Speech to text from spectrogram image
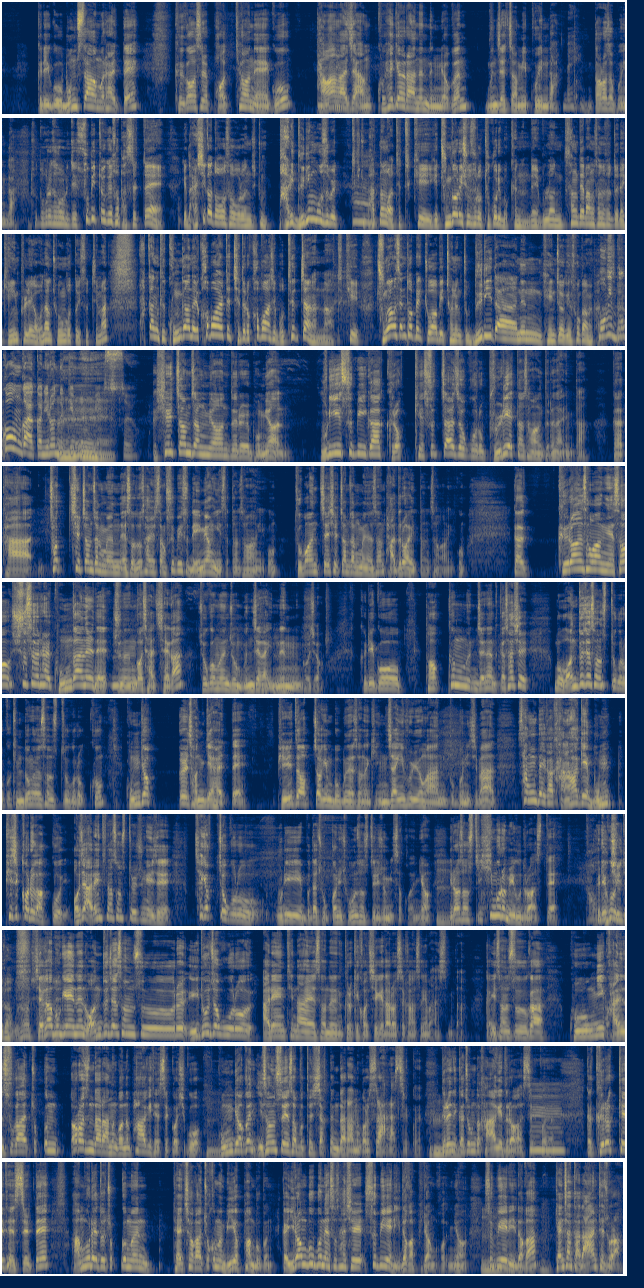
그리고 몸싸움을 할 때 그것을 버텨내고 당황하지 않고 해결하는 능력은 문제점이 보인다. 네. 떠- 떨어져 보인다. 저도 그래서 그런지 수비 쪽에서 봤을 때 이게 날씨가 더워서 그런지 좀 발이 느린 모습을 특히 좀 봤던 것 같아요. 특히 이게 중거리 슛으로 두 골이 먹혔는데 물론 상대방 선수들의 개인 플레이가 워낙 좋은 것도 있었지만 약간 그 공간을 커버할 때 제대로 커버하지 못했지 않았나. 특히 중앙 센터백 조합이 저는 좀 느리다는 개인적인 소감을 받았어요. 몸이 무거운가 약간 이런 네, 느낌이 네. 있었어요. 실점 장면들을 보면 우리 수비가 그렇게 숫자적으로 불리했던 상황들은 아닙니다. 그러니까 다 첫 실점 장면에서도 사실상 수비수 4명이 있었던 상황이고 두 번째 실점 장면에서는 다 들어와 있던 상황이고 그러니까 그런 상황에서 슛을 할 공간을 내주는 것 자체가 조금은 좀 문제가 있는 거죠. 그리고 더 큰 문제는 그러니까 사실 뭐 원두재 선수도 그렇고 김동현 선수도 그렇고 공격을 전개할 때 빌드업적인 부분에서는 굉장히 훌륭한 부분이지만 상대가 강하게 몸 피지컬을 갖고 어제 아르헨티나 선수들 중에 이제 체격적으로 우리보다 조건이 좋은 선수들이 좀 있었거든요. 이런 선수들이 힘으로 밀고 들어왔을 때 어, 그리고 거칠더라고요. 제가 네. 보기에는 원두재 선수를 의도적으로 아르헨티나에서는 그렇게 거칠게 다뤘을 가능성이 많습니다. 그러니까 이 선수가 공이 관수가 조금 떨어진다라는 거는 파악이 됐을 것이고 공격은 이 선수에서부터 시작된다라는 것을 알았을 거예요. 그러니까 좀 더 강하게 들어갔을 거예요. 음. 그러니까 그렇게 됐을 때 아무래도 조금은 대처가 조금은 미흡한 부분. 그러니까 이런 부분에서 사실 수비의 리더가 필요한 거거든요. 수비의 리더가 괜찮다 나한테 줘라.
